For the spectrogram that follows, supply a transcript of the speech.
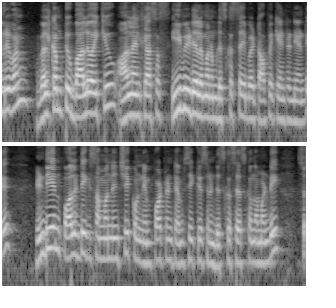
everyone welcome to Balu IQ online classes ఈ వీడియోలో మనం డిస్కస్ చేయబోయే టాపిక్ ఏంటండి అంటే ఇండియన్ పాలిటీకి సంబంధించి కొన్ని ఇంపార్టెంట్ ఎంసీక్యూస్ని డిస్కస్ చేసుకుందామండి. సో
